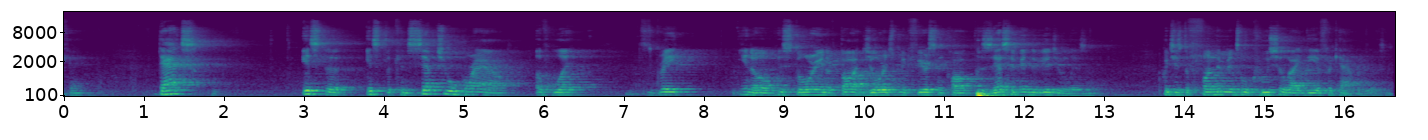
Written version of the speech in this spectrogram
Okay? That's it's the it's the conceptual ground of what this great, you know, historian of thought George Macpherson called possessive individualism which is the fundamental crucial idea for capitalism.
